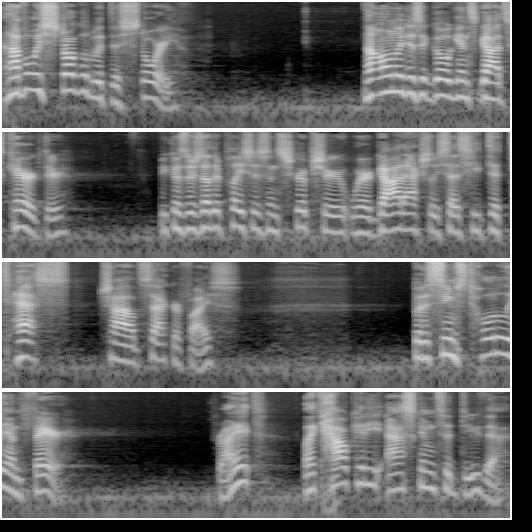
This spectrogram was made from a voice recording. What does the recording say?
And I've always struggled with this story. Not only does it go against God's character, because there's other places in Scripture where God actually says he detests child sacrifice, but it seems totally unfair, right? Like, how could he ask him to do that?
